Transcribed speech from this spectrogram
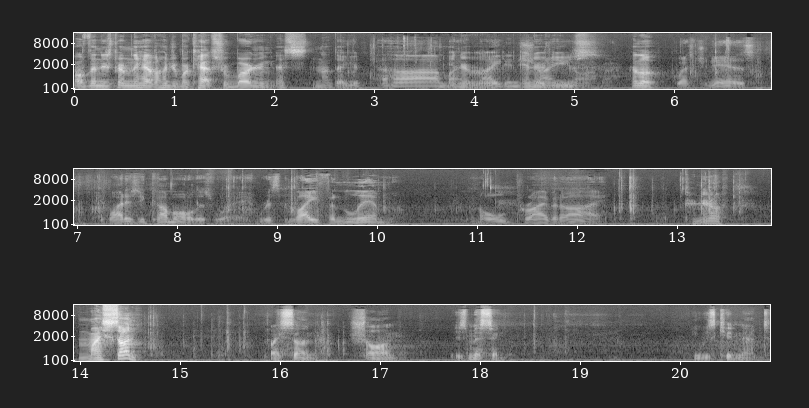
All vendors permanently have 100 more caps for bartering. That's not that good. Uh-huh, my Interview- knight in interviews. Hello. Question is, why does he come all this way? Risk life and limb? An old private eye. Turn it off. My son. My son, Sean, is missing. He was kidnapped.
